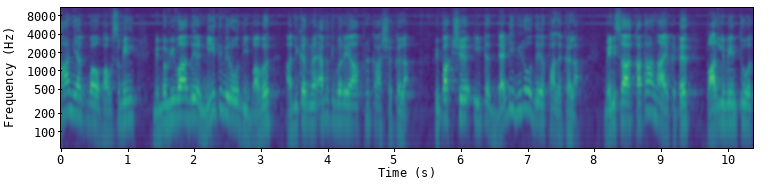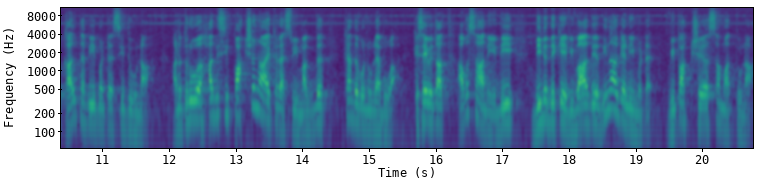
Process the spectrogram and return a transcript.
හානියක් බව පවසමින් මෙම විවාදය නීති විරෝධී බව අධිකරණ ඇමතිවරයා ප්‍රකාශ කළා. විපක්ෂය ඊට දැඩි විරෝධය පළ කළා. මේ නිසා කතානායකට පාර්ලිමේන්තුව කල් තැබීමට සිදු වුණා. අනතුරුව හදිසි පක්ෂනායක රැස්වීමක්ද කැඳවනු ලැබුවා. කෙසේ වෙතත් අවසානයේදී දින දෙකේ විවාදය දිනා ගැනීමට විපක්ෂය සමත් වුණා.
